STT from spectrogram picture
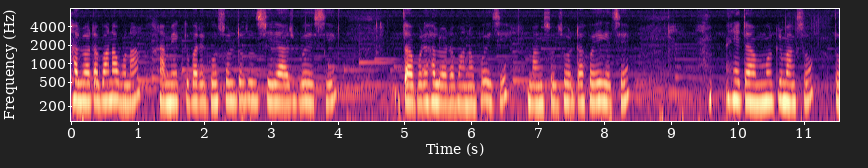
হালুয়াটা বানাবো না, আমি একেবারে গোসল টোসল সেরে আসব এসে। তারপরে হালুয়াটা বানাবো, এই যে মাংস ঝোলটা হয়ে গেছে। এটা মুরগির মাংস। তো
